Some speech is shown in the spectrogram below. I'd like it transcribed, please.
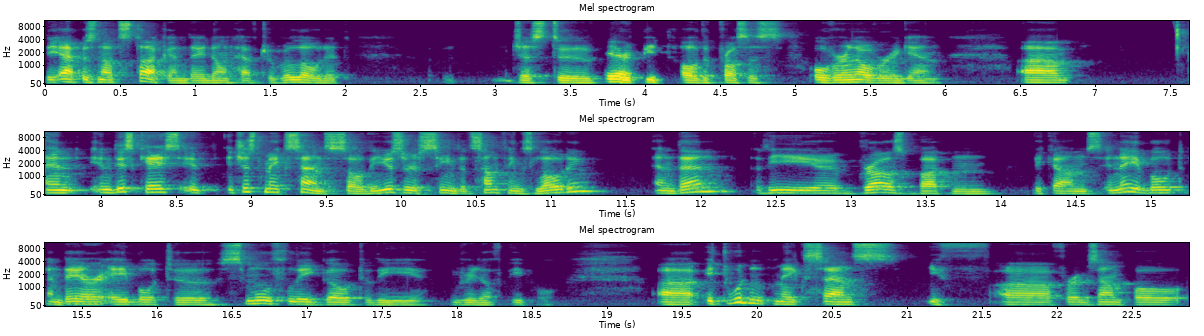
the app is not stuck and they don't have to reload it just to yeah. repeat all the process over and over again. Um, and in this case, it, it just makes sense. So the user is seeing that something's loading, and then the uh, browse button becomes enabled, and they are able to smoothly go to the grid of people. Uh, it wouldn't make sense if uh, for example,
